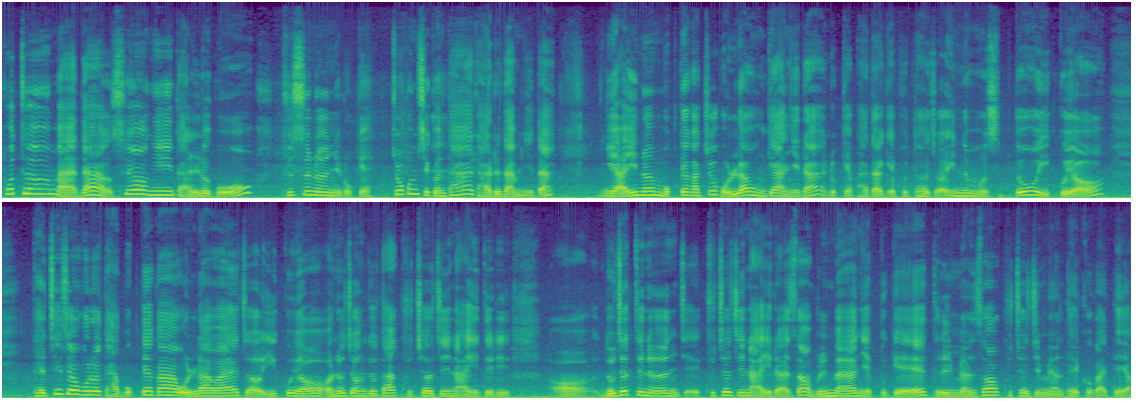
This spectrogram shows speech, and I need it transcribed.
포트마다 수영이 다르고 두수는 이렇게 조금씩은 다 다르답니다. 이 아이는 목대가 쭉 올라온 게 아니라 이렇게 바닥에 붙어져 있는 모습도 있고요. 대체적으로 다 목대가 올라와져 있고요. 어느 정도 다 굳혀진 아이들이 어, 노제트는 이제 굳혀진 아이라서 물만 예쁘게 들면서 굳혀지면 될 것 같아요.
